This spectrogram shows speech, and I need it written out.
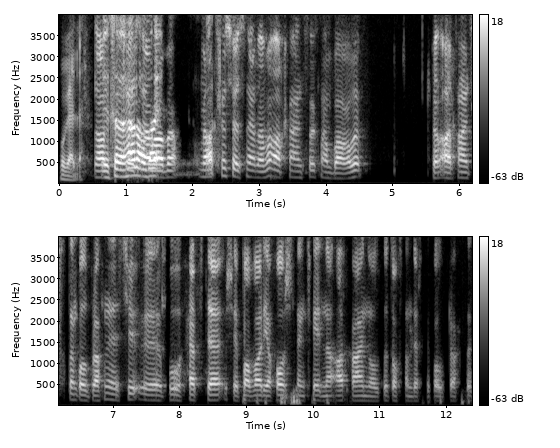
Bu qədər. Mesela hər halda- Natiqin sözünə əlavə arxayınçılıqla bağlı belə arxayınçılıqdan qol buraxın. Necə ki, e, bu həftə şey Bavariya Holstein Kiellə arxayın oldu, 94-də qol buraxdı.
